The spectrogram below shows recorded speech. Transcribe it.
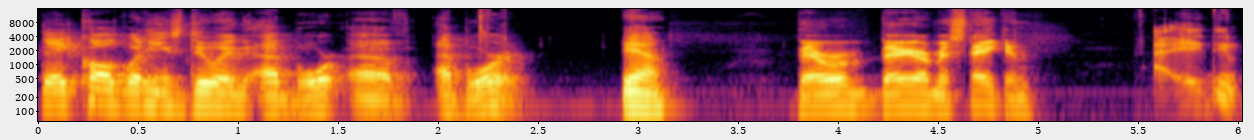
What they called what he's doing abhor- uh, abhorrent. Yeah. They were they are mistaken. I-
